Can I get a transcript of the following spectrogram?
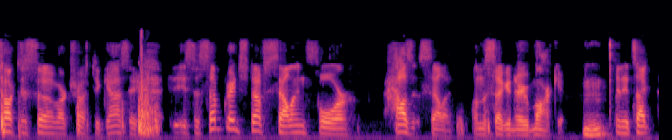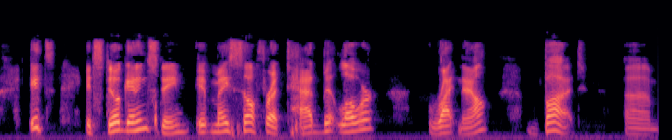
talked to some of our trusted guys, say, is the subgrade stuff selling for how's it selling on the secondary market? Mm-hmm. And it's like it's it's still getting steam. It may sell for a tad bit lower right now, but um,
